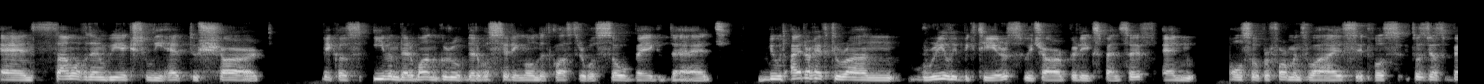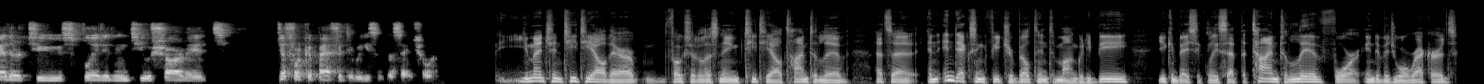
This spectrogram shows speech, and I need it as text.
and some of them we actually had to shard because even that one group that was sitting on that cluster was so big that we would either have to run really big tiers, which are pretty expensive, and also performance wise, it was it was just better to split it into sharded, just for capacity reasons, essentially. You mentioned TTL there, folks that are listening. TTL, time to live. That's a an indexing feature built into MongoDB. You can basically set the time to live for individual records.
